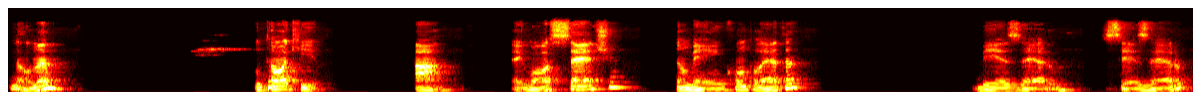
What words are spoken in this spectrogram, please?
Não, né? Então, aqui, A é igual a 7, também incompleta. B é 0, C é 0.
